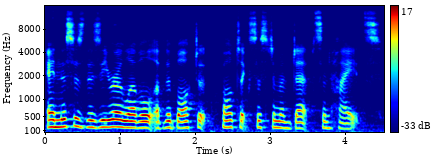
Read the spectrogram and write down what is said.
and this is the zero level of the Baltic, Baltic system of depths and heights.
